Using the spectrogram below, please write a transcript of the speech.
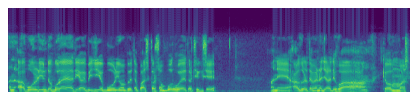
અને આ બોરડીમાં તો બોર આવ્યા નથી. હવે બીજી બોરડીમાં તપાસ કરશો. બોર હોય તો ઠીક છે. અને આગળ તમે નજારા દેખો. આ હા કેવો મસ્ત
